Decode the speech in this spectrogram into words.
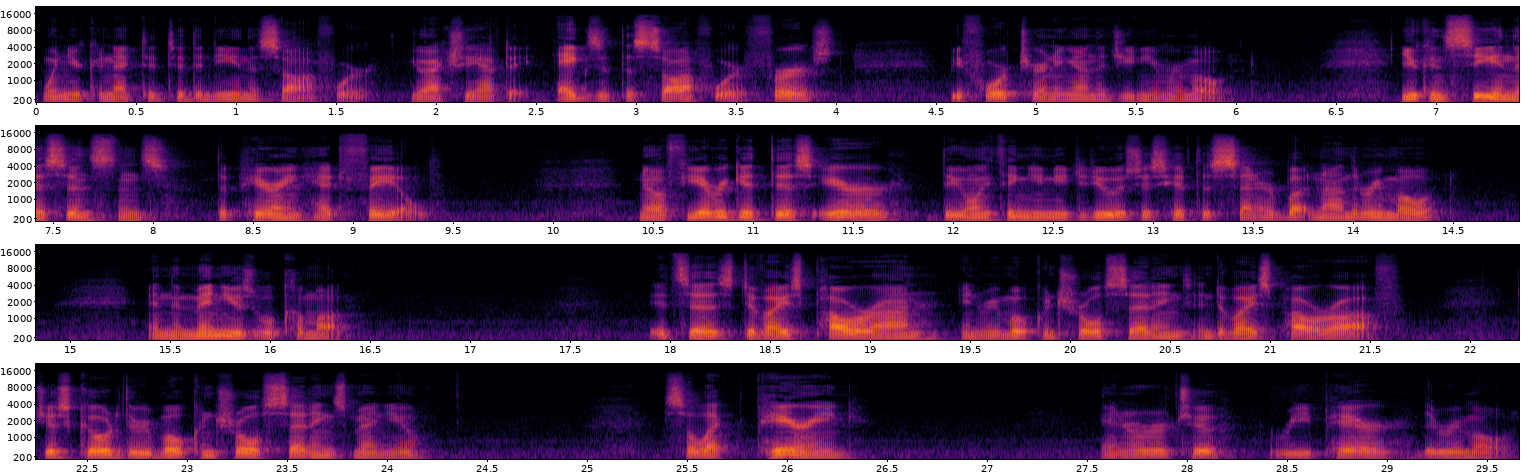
when you're connected to the knee in the software. You actually have to exit the software first before turning on the Genium remote. You can see in this instance the pairing had failed. Now if you ever get this error, the only thing you need to do is just hit the center button on the remote and the menus will come up. It says device power on in remote control settings and device power off. Just go to the remote control settings menu, select pairing in order to repair the remote.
